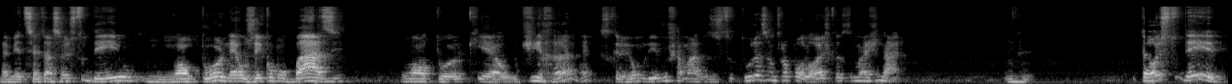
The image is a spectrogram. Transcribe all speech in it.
na minha dissertação, estudei um, um, autor, né? Usei como base um autor que é o Dihan, né? Que escreveu um livro chamado As Estruturas Antropológicas do Imaginário. Uhum. Então eu estudei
